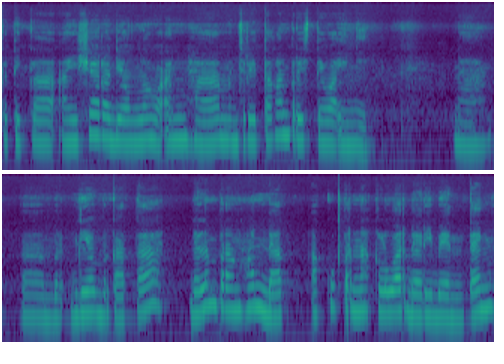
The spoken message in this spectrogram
ketika Aisyah radhiyallahu anha menceritakan peristiwa ini. Nah, e, beliau berkata, dalam perang Hondak, aku pernah keluar dari benteng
